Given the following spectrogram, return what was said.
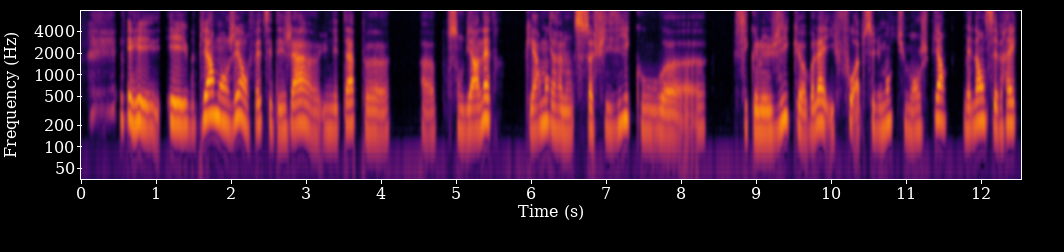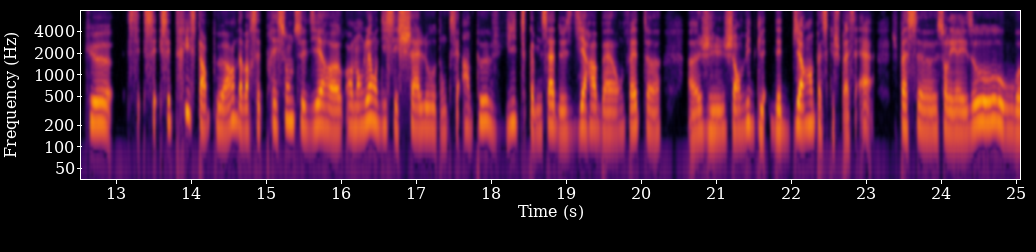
et, et, bien manger, en fait, c'est déjà une étape pour son bien-être, clairement. Carrément. soit physique ou psychologique, voilà, il faut absolument que tu manges bien. Maintenant, c'est vrai que c'est triste un peu hein, d'avoir cette pression de se dire, en anglais on dit c'est shallow, donc c'est un peu vite comme ça de se dire, ah ben en fait, j'ai envie d'être bien parce que je passe, je passe sur les réseaux ou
